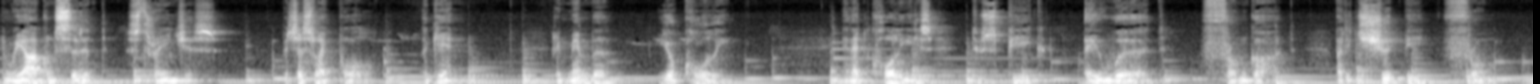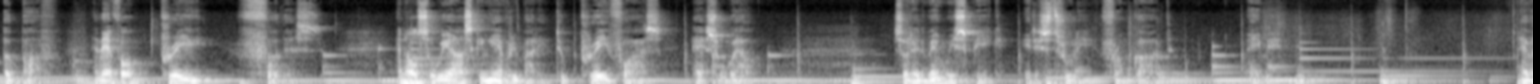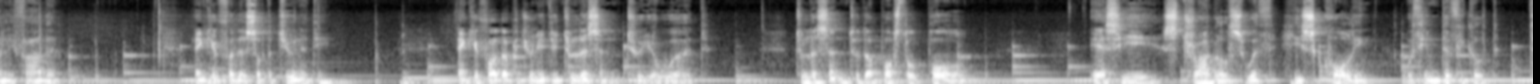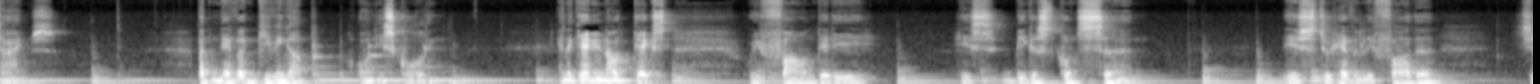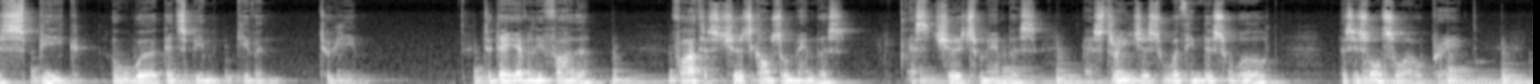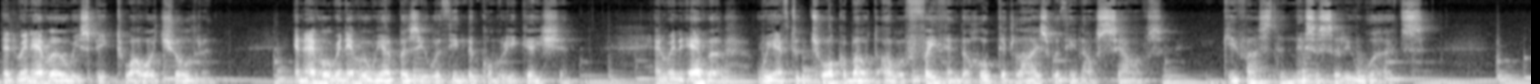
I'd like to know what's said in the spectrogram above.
And we are considered strangers. But just like Paul, again, remember your calling. And that calling is to speak a word from God, but it should be from above. And therefore, pray for this. And also, we're asking everybody to pray for us as well, so that when we speak, it is truly from God. Amen. Heavenly Father, thank you for this opportunity. Thank you for the opportunity to listen to your word, to listen to the Apostle Paul as he struggles with his calling within difficult times, but never giving up on his calling. And again, in our text, we found that he, his biggest concern is to Heavenly Father just speak a word that's been given to him. Today, Heavenly Father, us as church council members, as church members, as strangers within this world, this is also our prayer that whenever we speak to our children, and ever whenever we are busy within the congregation, and whenever we have to talk about our faith and the hope that lies within ourselves, give us the necessary words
